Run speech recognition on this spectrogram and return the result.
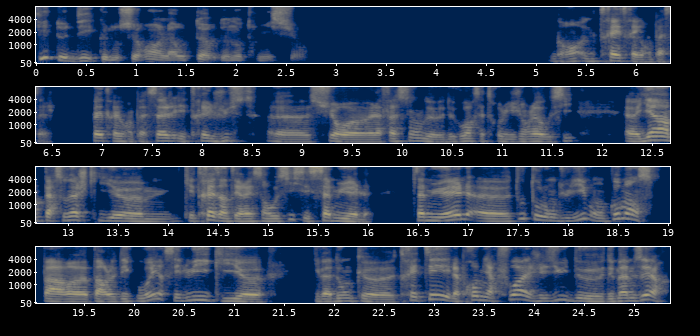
Qui te dit que nous serons à la hauteur de notre mission? Grand, Très, très grand passage. Très, très grand passage et très juste euh, sur euh, la façon de, voir cette religion-là aussi. Euh, il y a un personnage qui, qui est très intéressant aussi, c'est Samuel. Samuel, tout au long du livre, on commence par, par le découvrir. C'est lui qui, qui va donc traiter la première fois Jésus de, de Mamzer.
